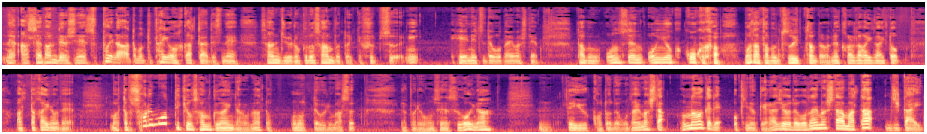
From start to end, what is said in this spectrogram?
ね、汗ばんでるし熱っぽいなと思って体温を測ったらですね、36度3分といって普通に平熱でございまして、多分温泉温浴効果が まだ多分続いてたんだろうね。体が意外とあったかいので、まあ多分それもあって今日寒くないんだろうなと思っております。やっぱり温泉すごいな。うん、っていうことでございました。こんなわけで、起き抜けラジオでございました。また次回。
